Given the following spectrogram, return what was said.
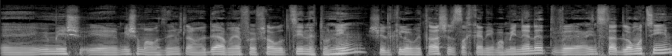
אה, אם מישהו, אה, מישהו מהמאזינים שלנו יודע מאיפה אפשר להוציא נתונים של קילומטרה של שחקנים. המינהלת והאינסטאד לא מוציאים.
